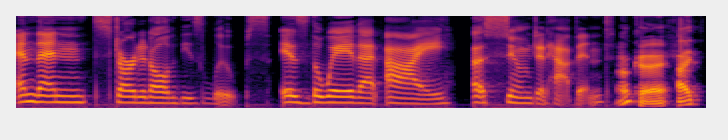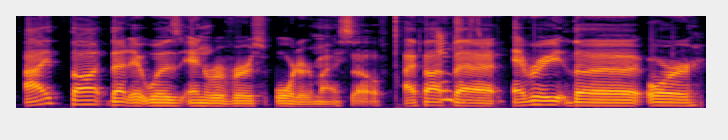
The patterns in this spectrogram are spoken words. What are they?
and then started all of these loops. Is the way that I assumed it happened. Okay. I I thought that it was in reverse order myself. I thought that every the or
